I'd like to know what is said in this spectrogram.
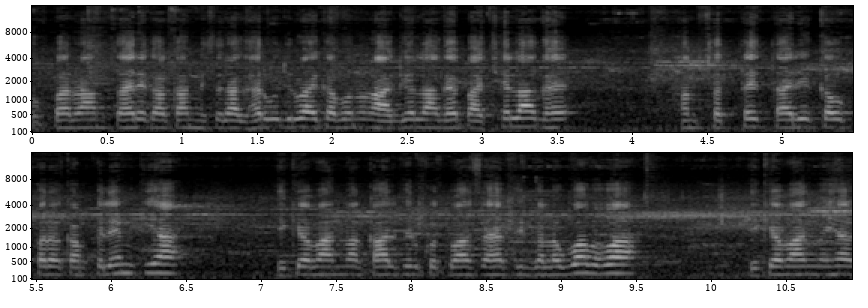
ऊपर राम साहरे का काम मिश्रा घर उजरवाए का उन्होंने आगे लाग है, पाछे लाग है। हम सत्ताईस तारीख का ऊपर कंप्लेन किया। इसके बाद में काल फिर कुतवा साहब फिर गलौवा हुआ। इसके बाद में यहाँ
